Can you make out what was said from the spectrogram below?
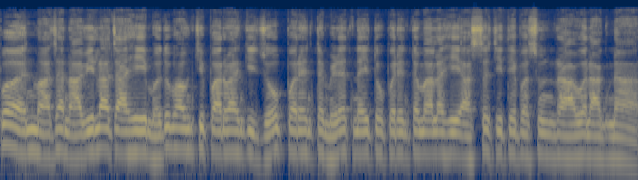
पण माझा नाविलाज आहे. मधुभाऊंची परवानगी जोपर्यंत मिळत नाही तोपर्यंत मला हे असंच इथे बसून राहावं लागणार.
